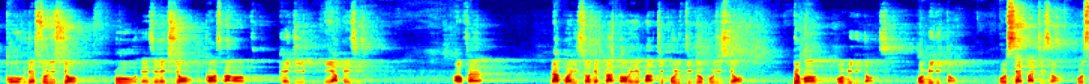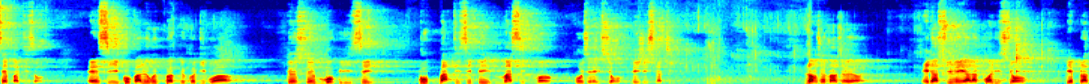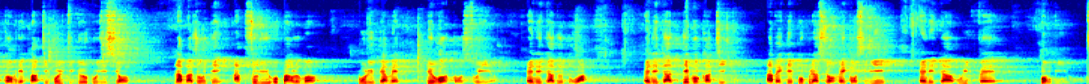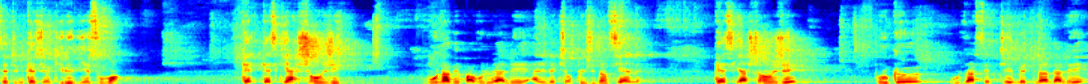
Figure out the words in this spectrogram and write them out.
trouvent des solutions pour des élections transparentes, crédibles et apaisées. Enfin, la coalition des plateformes et des partis politiques d'opposition demande aux militantes, aux militants, aux sympathisants, aux sympathisantes, ainsi qu'au valeureux peuple de Côte d'Ivoire de se mobiliser pour participer massivement aux élections législatives. L'enjeu majeur est d'assurer à la coalition des plateformes et des partis politiques de l'opposition la majorité absolue au Parlement pour lui permettre de reconstruire un État de droit, un État démocratique avec des populations réconciliées, un État où il fait bon vivre. C'est une question qui revient souvent. Qu'est-ce qui a changé? Vous n'avez pas voulu aller à l'élection présidentielle. Qu'est-ce qui a changé pour que vous acceptiez maintenant d'aller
